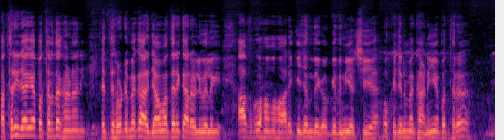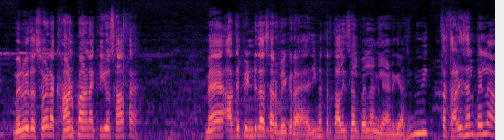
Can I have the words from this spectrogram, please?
पत्थर ही रह गया पत्थर तो खाना नहीं फिर थोड़े मैं घर जाऊँ तेरे घर वाली बोलेगी आपको हम हमारी किचन देखो कितनी अच्छी है वो किचन में खानी है पत्थर ਮੈਨੂੰ ਇਹ ਦੱਸੋ ਜਿਹੜਾ ਖਾਣ ਪਾਣ ਹੈ ਕੀ ਉਹ ਸਾਫ਼ ਹੈ ਮੈਂ ਆਪਦੇ ਪਿੰਡ ਦਾ ਸਰਵੇ ਕਰਾਇਆ ਜੀ ਮੈਂ 43 ਸਾਲ ਪਹਿਲਾਂ ਇੰਗਲੈਂਡ ਗਿਆ ਸੀ ਵੀ 43 ਸਾਲ ਪਹਿਲਾਂ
